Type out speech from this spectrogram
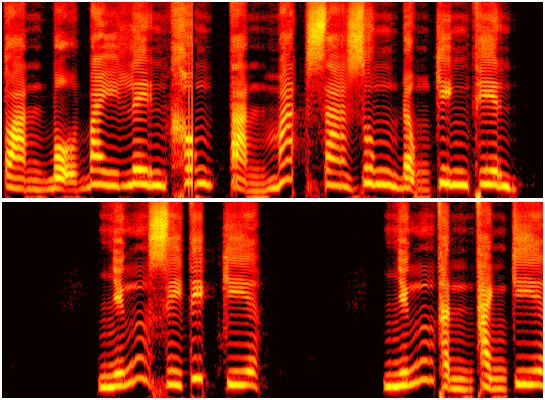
toàn bộ bay lên không tản mát ra rung động kinh thiên. Những di tích kia. Những thần thành kia.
